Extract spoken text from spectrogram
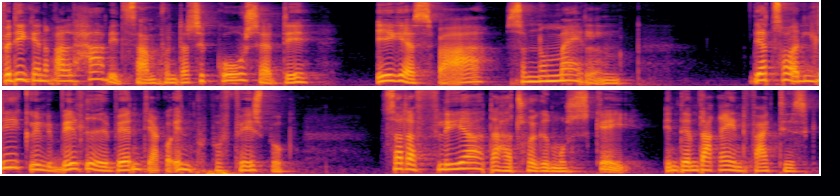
Fordi generelt har vi et samfund, der til gode ser det, ikke at svare som normalen. Jeg tror, at ligegyldigt hvilket event jeg går ind på på Facebook, så er der flere, der har trykket måske, end dem, der rent faktisk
